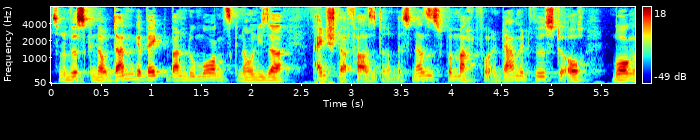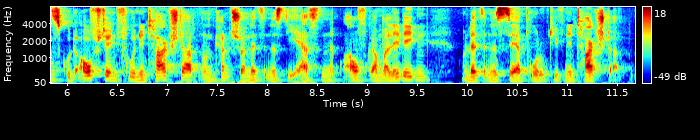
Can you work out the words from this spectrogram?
sondern wirst genau dann geweckt, wann du morgens genau in dieser Einschlafphase drin bist. Und das ist super machtvoll. Und damit wirst du auch morgens gut aufstehen, früh in den Tag starten und kannst schon letztendlich die ersten Aufgaben erledigen und letztendlich sehr produktiv in den Tag starten.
